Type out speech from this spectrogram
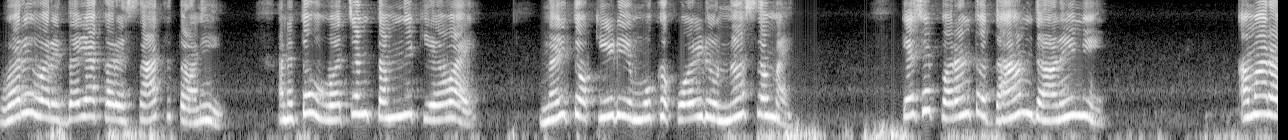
વરે વરે દયા કરે સાથ તણી. અને તો વચન તમને કહેવાય. નહીં તો કીડી મુખ કોયડું ન સમાય. કે છે, પરંતુ ધામ ધણીની અમારા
